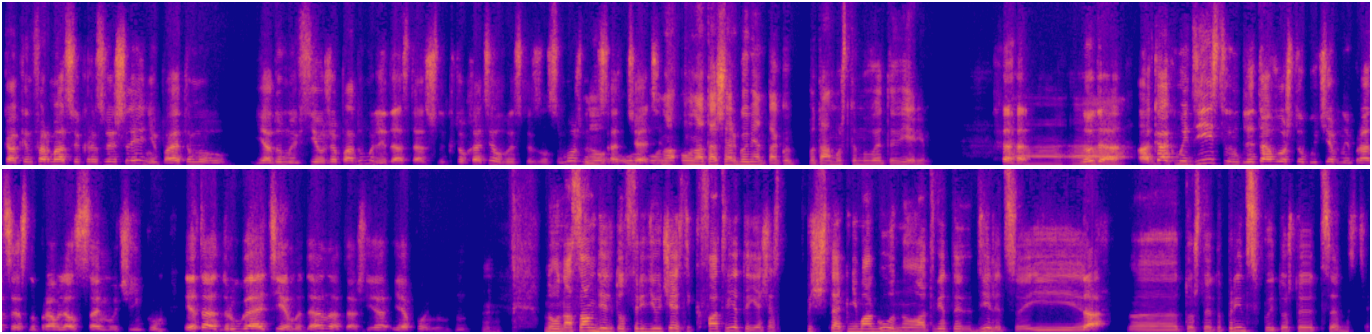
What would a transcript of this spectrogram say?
как информацию к размышлению, поэтому я думаю, все уже подумали достаточно. Кто хотел, высказался. Можно ну, писать в чате. У, у, у Наташи аргумент такой, потому что мы в это верим. А, ну да. А, а как мы действуем для того, чтобы учебный процесс направлялся самим учеником? Это другая тема, да, Наташ? Я, я понял. Ну, на самом деле, тут среди участников ответы, я сейчас посчитать не могу, но ответы делятся. И да. э, то, что это принципы, и то, что это ценности.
